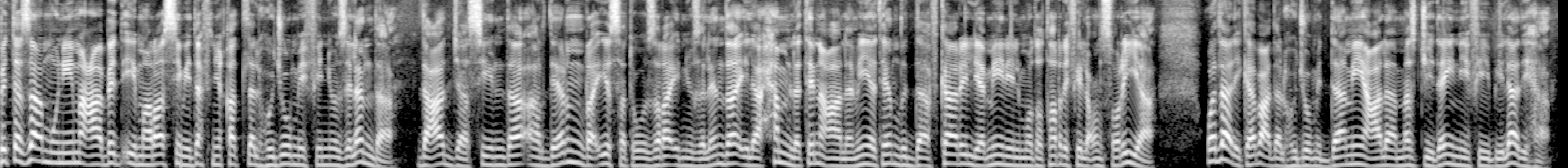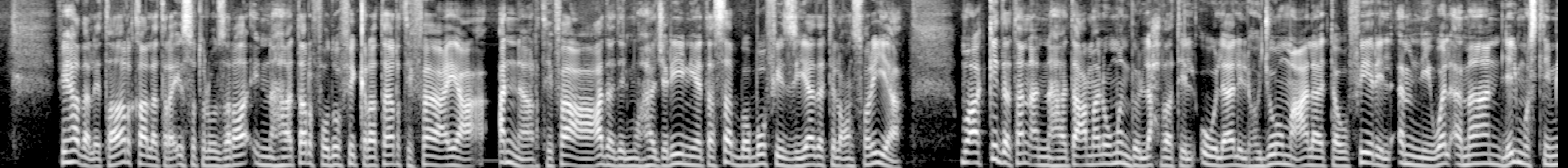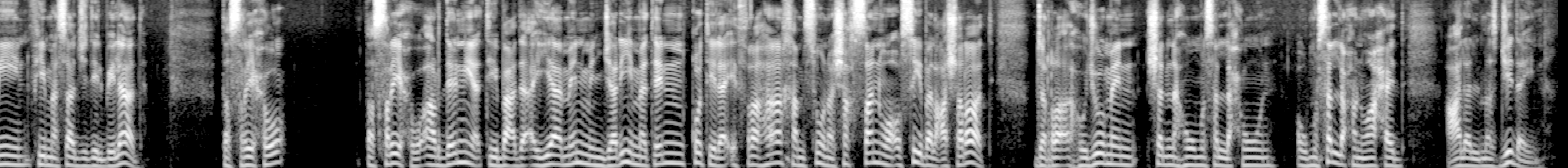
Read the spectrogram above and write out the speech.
بالتزامن مع بدء مراسم دفن قتل الهجوم في نيوزيلندا دعت جاسيندا أرديرن رئيسة وزراء نيوزيلندا إلى حملة عالمية ضد أفكار اليمين المتطرف العنصرية وذلك بعد الهجوم الدامي على مسجدين في بلادها. في هذا الإطار قالت رئيسة الوزراء إنها ترفض فكرة ارتفاع أن ارتفاع عدد المهاجرين يتسبب في زيادة العنصرية. مؤكدة أنها تعمل منذ اللحظة الأولى للهجوم على توفير الأمن والأمان للمسلمين في مساجد البلاد. تصريح تصريح أردن يأتي بعد أيام من جريمة قتل إثرها خمسون شخصا وأصيب العشرات جراء هجوم شنه مسلحون أو مسلح واحد على المسجدين.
